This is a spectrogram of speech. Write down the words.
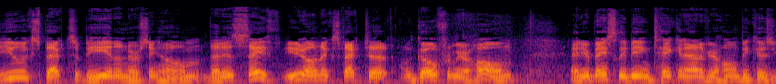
you expect to be in a nursing home that is safe. You don't expect to go from your home and you're basically being taken out of your home because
